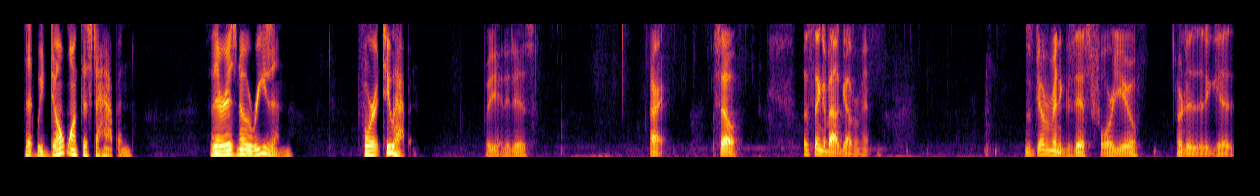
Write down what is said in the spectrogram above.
that we don't want this to happen, there is no reason for it to happen. but yet it is. All right. So let's think about government. Does government exist for you or does it get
